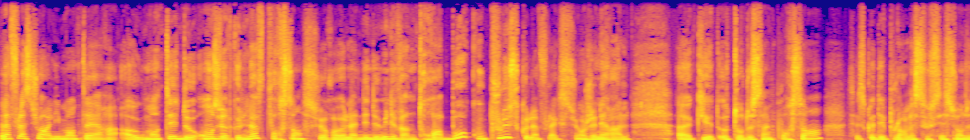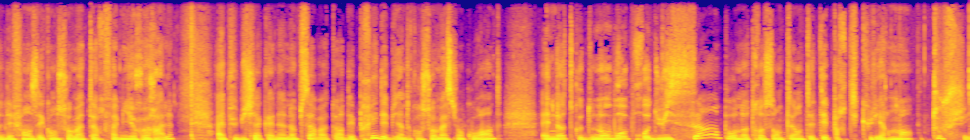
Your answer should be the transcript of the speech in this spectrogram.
L'inflation alimentaire a augmenté de 11,9% sur euh, l'année 2023, beaucoup plus que l'inflation générale euh, qui est autour de 5%. C'est ce que déplore l'association de défense des consommateurs familles rurales. Elle publie chaque année un observatoire des prix des biens de consommation courante et note que de nombreux produits sains pour notre santé ont été particulièrement touchés.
